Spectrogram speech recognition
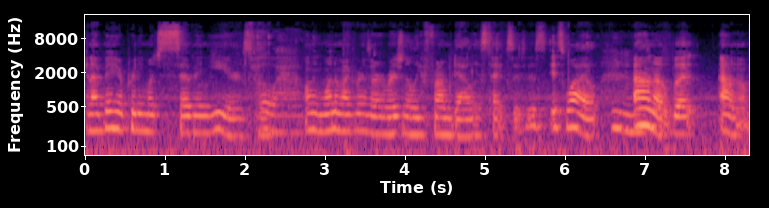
and I've been here pretty much seven years. Oh wow. Only one of my friends are originally from Dallas, Texas. It's it's wild. Mm-hmm. I don't know, but I don't know.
